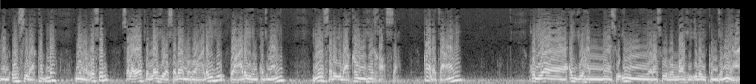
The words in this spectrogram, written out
من أرسل قبله من الرسل صلوات الله وسلامه عليه وعليهم أجمعين يرسل إلى قومه خاصة. قال تعالى قل يا أيها الناس إني رسول الله إليكم جميعا.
